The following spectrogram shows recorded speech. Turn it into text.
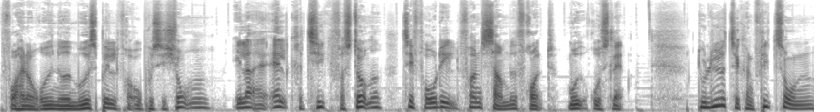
Får han overhovedet noget modspil fra oppositionen, eller er al kritik forstummet til fordel for en samlet front mod Rusland? Du lytter til konfliktzonen,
